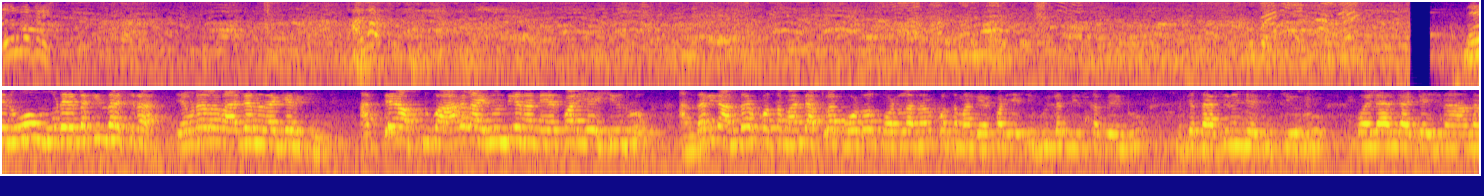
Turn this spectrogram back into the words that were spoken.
దేవుని నేను మూడేళ్ళ కింద వచ్చిన ఎవడాల రాజన్న దగ్గరికి. అత్తే అప్పుడు బాగా లైన్ ఉందిగా నన్ను ఏర్పాటు చేసిండ్రు. అందరికి అందరు కొంతమంది అట్లా ఫోటోలు ఫోటోలు అన్నారు. కొంతమంది ఏర్పాటు చేసి గుళ్ళకి తీసుకుపోయిండ్రు. మంచిగా దర్శనం చేపించిండ్రు. కోయిలాది కట్టేసిన నా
